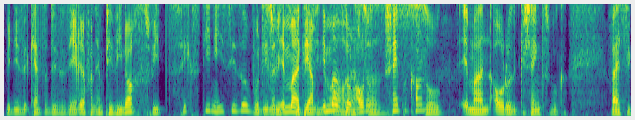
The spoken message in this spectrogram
Wie diese, kennst du diese Serie von MTV noch? Sweet 16 hieß die so? Wo die dann Sweet immer, die haben 16, immer oh, so Autos geschenkt bekommen. So immer ein Auto geschenkt zu bekommen. Weißt du,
